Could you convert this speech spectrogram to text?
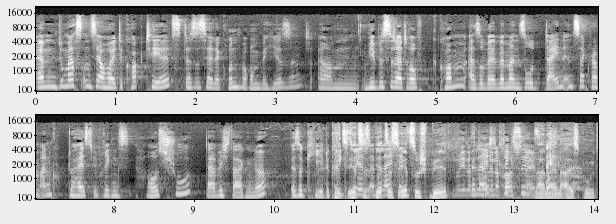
Ähm, du machst uns ja heute Cocktails. Das ist ja der Grund, warum wir hier sind. Ähm, wie bist du da drauf gekommen? Also, weil wenn man so dein Instagram anguckt, du heißt übrigens Hausschuh, darf ich sagen, ne? Ist okay. Du Jetzt, kriegst jetzt, du ist, jetzt ist eh zu spät. Nee, Vielleicht kriegst du- rausschneiden. Nein, nein, alles gut.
